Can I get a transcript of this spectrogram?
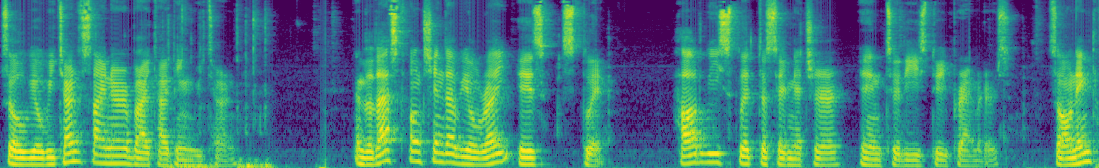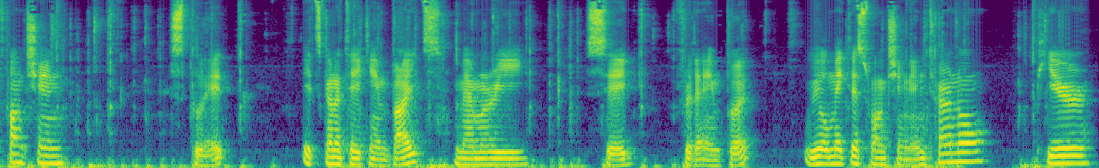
So we'll return the signer by typing return. And the last function that we'll write is split. How do we split the signature into these three parameters? So I'll name the function split, it's going to take in bytes, memory, sig for the input. We'll make this function internal, pure,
